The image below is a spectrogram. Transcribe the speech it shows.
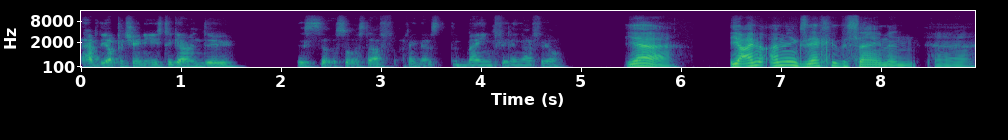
have the opportunities to go and do this sort of, sort of stuff. I think that's the main feeling I feel. Yeah, yeah, I'm I'm exactly the same, and uh,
